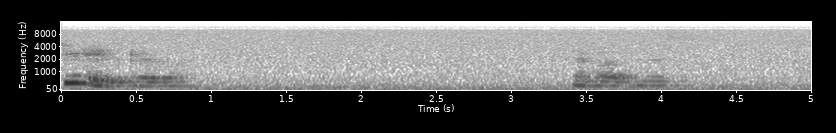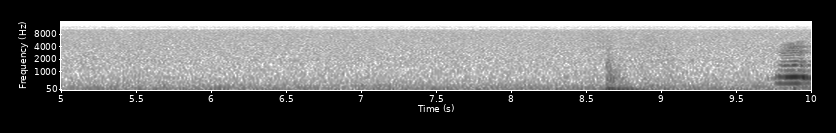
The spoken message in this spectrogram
Two days ago. I bought this. Oh!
